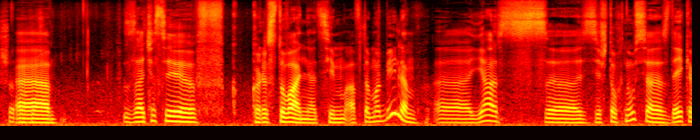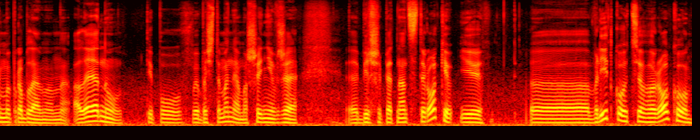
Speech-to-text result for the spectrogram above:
Що там? Е, за часів користування цим автомобілем е, я е, зіштовхнувся з деякими проблемами. Але, ну, типу, вибачте мене, машині вже е, більше 15 років, і влітку цього року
